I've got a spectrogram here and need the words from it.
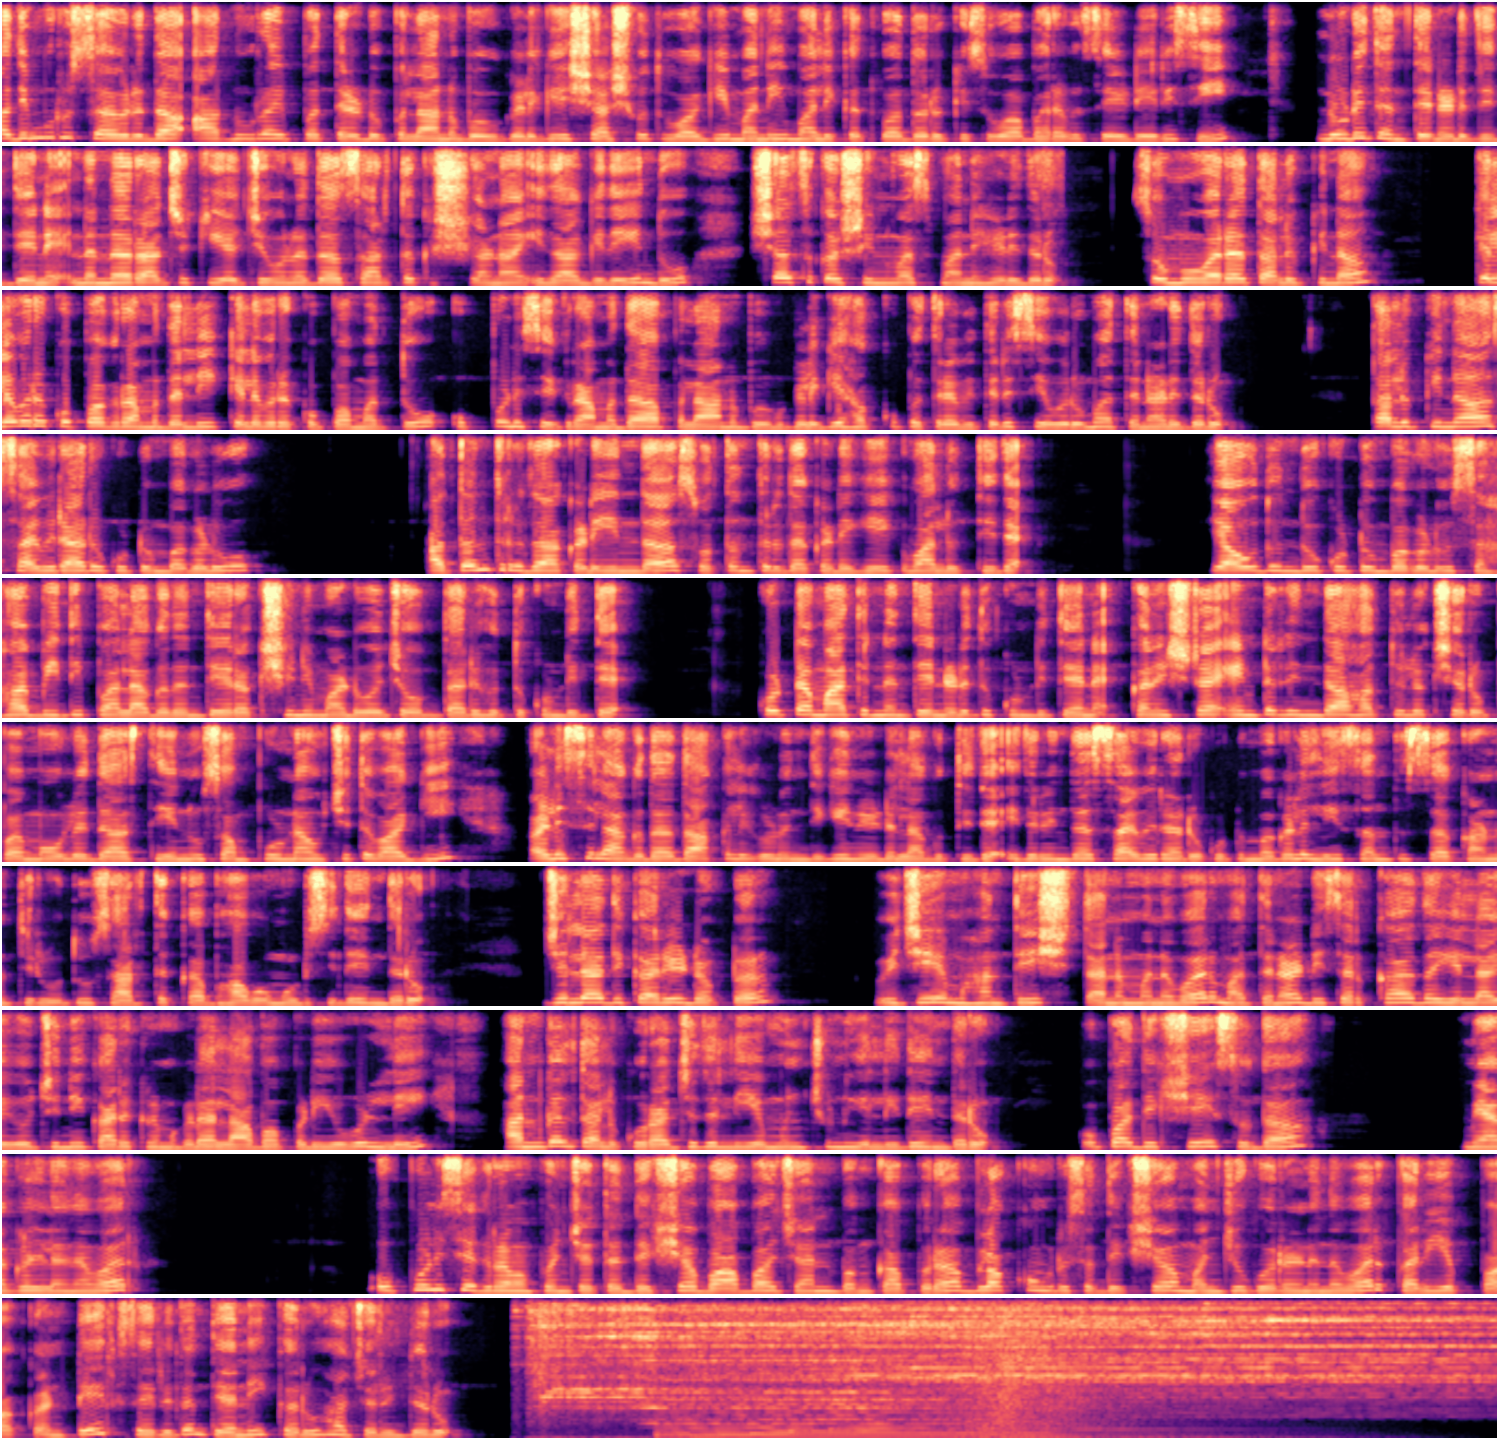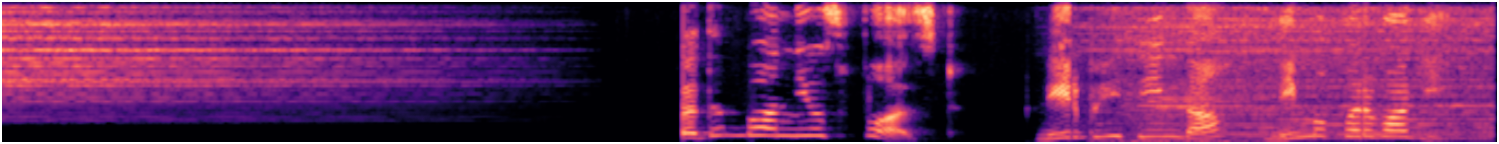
ಹದಿಮೂರು ಸಾವಿರದ ಆರುನೂರ ಇಪ್ಪತ್ತೆರಡು ಫಲಾನುಭವಿಗಳಿಗೆ ಶಾಶ್ವತವಾಗಿ ಮನೆ ಮಾಲೀಕತ್ವ ದೊರಕಿಸುವ ಭರವಸೆ ಡೇರಿಸಿ ನುಡಿದಂತೆ ನಡೆದಿದ್ದೇನೆ. ನನ್ನ ರಾಜಕೀಯ ಜೀವನದ ಸಾರ್ಥಕ ಕ್ಷಣ ಇದಾಗಿದೆ ಎಂದು ಶಾಸಕ ಶ್ರೀನಿವಾಸ್ ಮಾನೆ ಹೇಳಿದರು. ಸೋಮವಾರ ತಾಲೂಕಿನ ಕೆಲವರಕೊಪ್ಪ ಗ್ರಾಮದಲ್ಲಿ, ಕೆಲವರಕೊಪ್ಪ ಮತ್ತು ಉಪ್ಪಣಿಸಿ ಗ್ರಾಮದ ಫಲಾನುಭವಿಗಳಿಗೆ ಹಕ್ಕುಪತ್ರ ವಿತರಿಸಿ ಅವರು ಮಾತನಾಡಿದರು. ತಾಲೂಕಿನ ಸಾವಿರಾರು ಕುಟುಂಬಗಳು ಅತಂತ್ರದ ಕಡೆಯಿಂದ ಸ್ವತಂತ್ರದ ಕಡೆಗೆ ವಾಲುತ್ತಿದೆ. ಯಾವುದೊಂದು ಕುಟುಂಬಗಳು ಸಹ ಬೀದಿ ಪಾಲಾಗದಂತೆ ರಕ್ಷಣೆ ಮಾಡುವ ಜವಾಬ್ದಾರಿ ಹೊತ್ತುಕೊಂಡಿದ್ದೆ. ಕೊಟ್ಟ ಮಾತಿನಂತೆ ನಡೆದುಕೊಂಡಿದ್ದೇನೆ. ಕನಿಷ್ಠ ಎಂಟರಿಂದ ಹತ್ತು ಲಕ್ಷ ರೂಪಾಯಿ ಮೌಲ್ಯದ ಆಸ್ತಿಯನ್ನು ಸಂಪೂರ್ಣ ಉಚಿತವಾಗಿ ಅಳಿಸಲಾಗದ ದಾಖಲೆಗಳೊಂದಿಗೆ ನೀಡಲಾಗುತ್ತಿದೆ. ಇದರಿಂದ ಸಾವಿರಾರು ಕುಟುಂಬಗಳಲ್ಲಿ ಸಂತಸ ಕಾಣುತ್ತಿರುವುದು ಸಾರ್ಥಕ ಭಾವ ಮೂಡಿಸಿದೆ ಎಂದರು. ಜಿಲ್ಲಾಧಿಕಾರಿ ಡಾಕ್ಟರ್ ವಿಜಯ ಮಹಾಂತೇಶ್ ತಾನಮ್ಮನವರ್ ಮಾತನಾಡಿ, ಸರ್ಕಾರದ ಎಲ್ಲ ಯೋಜನೆ ಕಾರ್ಯಕ್ರಮಗಳ ಲಾಭ ಪಡೆಯುವಲ್ಲಿ ಹನ್ಗಲ್ ತಾಲೂಕು ರಾಜ್ಯದಲ್ಲಿಯೇ ಮುಂಚೂಣಿಯಲ್ಲಿದೆ ಎಂದರು. ಉಪಾಧ್ಯಕ್ಷೆ ಸುಧಾ ಮ್ಯಾಗಳ್ಳನವರ್ ಉಪ್ಪುಣಿಸೆ ಗ್ರಾಮ ಪಂಚಾಯತ್ ಅಧ್ಯಕ್ಷ ಬಾಬಾ ಜಾನ್ ಬಂಕಾಪುರ, ಬ್ಲಾಕ್ ಕಾಂಗ್ರೆಸ್ ಅಧ್ಯಕ್ಷ ಮಂಜು ಗೋರಣ್ಣನವರ್, ಕರಿಯಪ್ಪ ಕಂಟೇರ್ ಸೇರಿದಂತೆ ಅನೇಕರು ಹಾಜರಿದ್ದರು. Kadamba News First. ನಿರ್ಭೀತಿಯಿಂದ ನಿಮ್ಮ ಪರವಾಗಿ.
